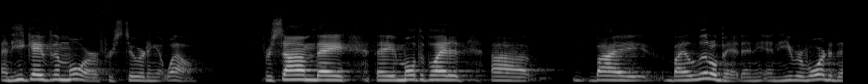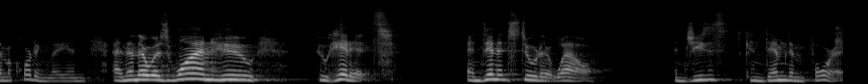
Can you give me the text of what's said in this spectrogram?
And he gave them more for stewarding it well. For some, they, they multiplied it uh, by, by a little bit, and, and he rewarded them accordingly. And, and then there was one who, who hid it and didn't steward it well. And Jesus condemned him for it.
